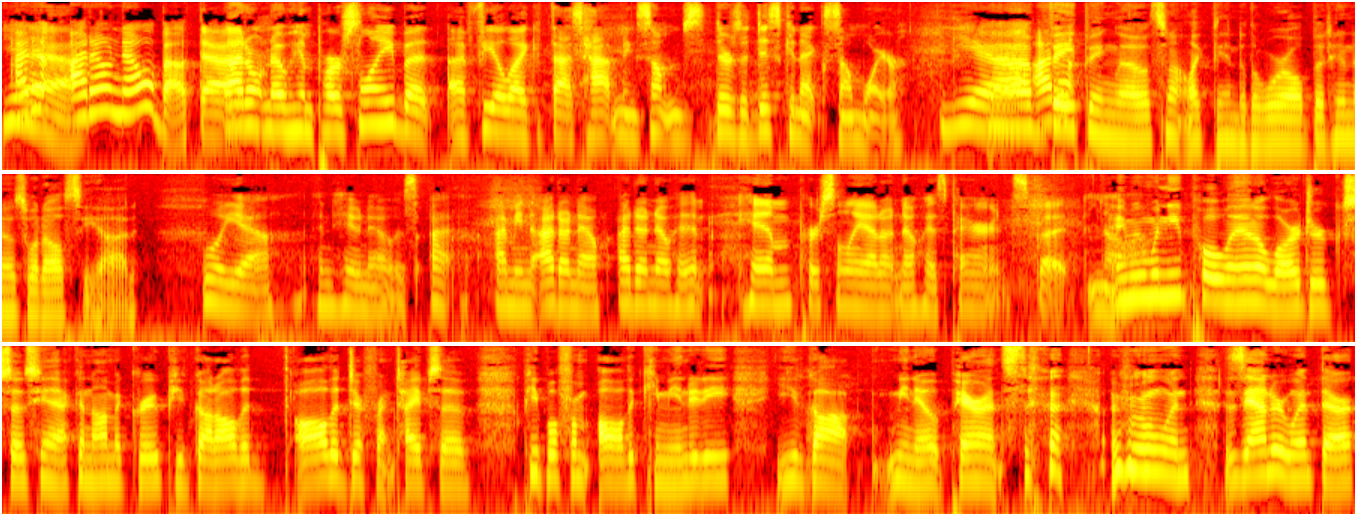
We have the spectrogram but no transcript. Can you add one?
Yeah, I don't, I don't know about that. I don't know him personally, but I feel like if that's happening, something's there's a disconnect somewhere. Yeah, I don't- vaping though, it's not like the end of the world. But who knows what else he had? Well, yeah, and who knows? I, I mean, I don't know. I don't know him, him personally. I don't know his parents, but I mean, when you pull in a larger socioeconomic group, you've got all the all the different types of people from all the community. You've got you know parents. Remember when Xander went there,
